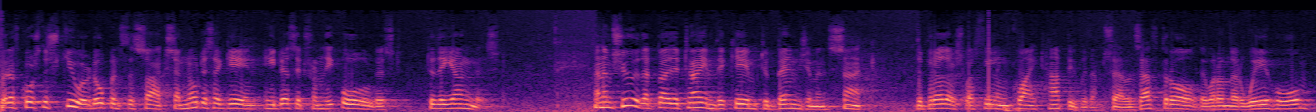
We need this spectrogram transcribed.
But of course, the steward opens the sacks, and notice again, he does it from the oldest to the youngest. And I'm sure that by the time they came to Benjamin's sack, the brothers were feeling quite happy with themselves. After all, they were on their way home.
